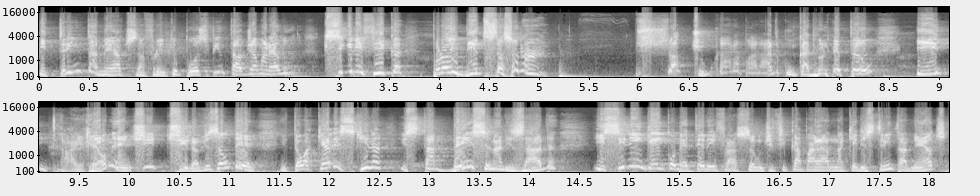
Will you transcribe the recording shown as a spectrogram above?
e 30 metros na frente do posto pintado de amarelo, que significa proibido estacionar. Só tinha um cara parado com um caminhonetão e aí, realmente tira a visão dele. Então aquela esquina está bem sinalizada e se ninguém cometer a infração de ficar parado naqueles 30 metros,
